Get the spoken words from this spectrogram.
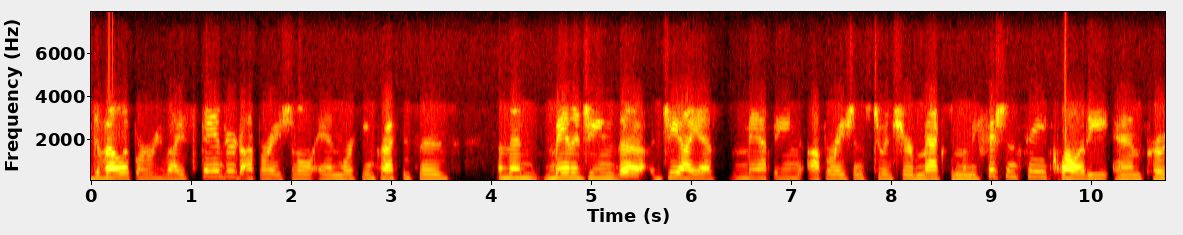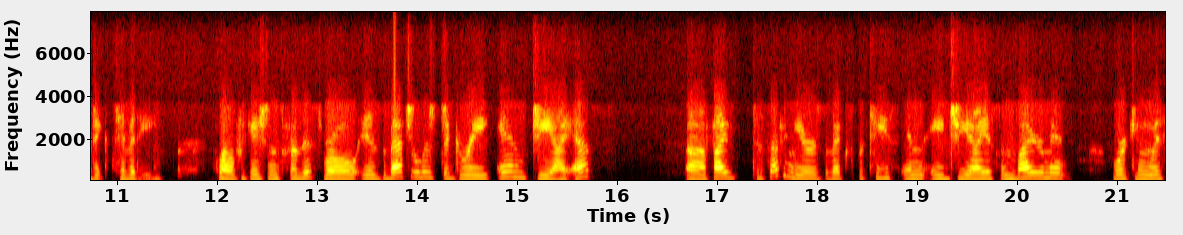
develop or revise standard operational and working practices, and then managing the GIS mapping operations to ensure maximum efficiency, quality, and productivity. Qualifications for this role is a bachelor's degree in GIS, uh, five to seven years of expertise in a GIS environment, working with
